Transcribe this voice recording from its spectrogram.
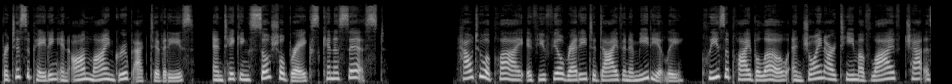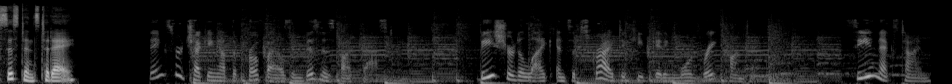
participating in online group activities, and taking social breaks can assist. How to apply if you feel ready to dive in immediately, please apply below and join our team of live chat assistants today. Thanks for checking out the Profiles in Business podcast. Be sure to like and subscribe to keep getting more great content. See you next time.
